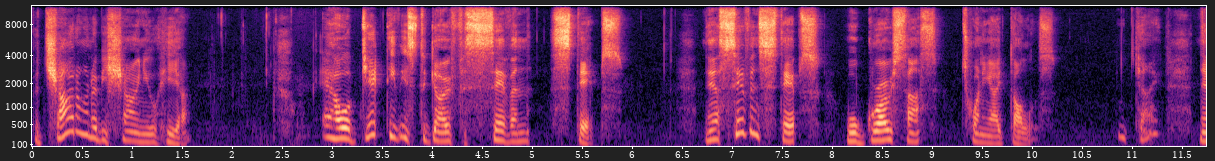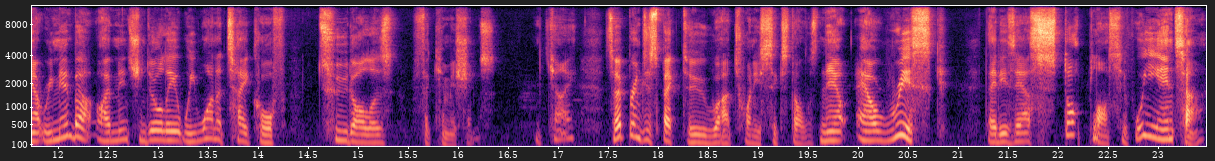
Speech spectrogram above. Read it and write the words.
the chart I'm going to be showing you here our objective is to go for seven steps. Now seven steps will gross us $28 okay. Now remember I mentioned earlier we want to take off two dollars for commissions. Okay. So that brings us back to uh, $26 now our risk that is our stop loss if we enter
